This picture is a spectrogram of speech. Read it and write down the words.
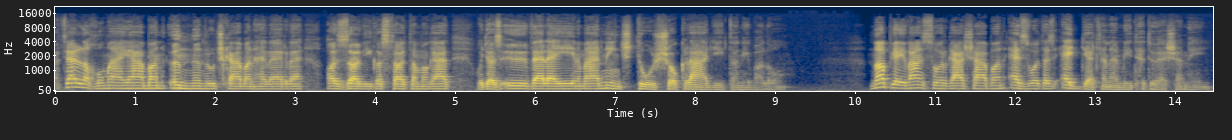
A cella homályában, önnön lucskában heverve, azzal vigasztalta magát, hogy az ő velején már nincs túl sok lágyítani való. Napjai vánszorgásában ez volt az egyetlen említhető esemény.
